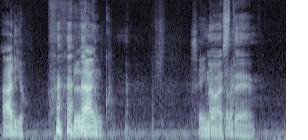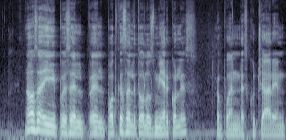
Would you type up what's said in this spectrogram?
Ario. Blanco. no, este. No, o sea, y pues el, podcast sale todos los miércoles. Lo pueden escuchar en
